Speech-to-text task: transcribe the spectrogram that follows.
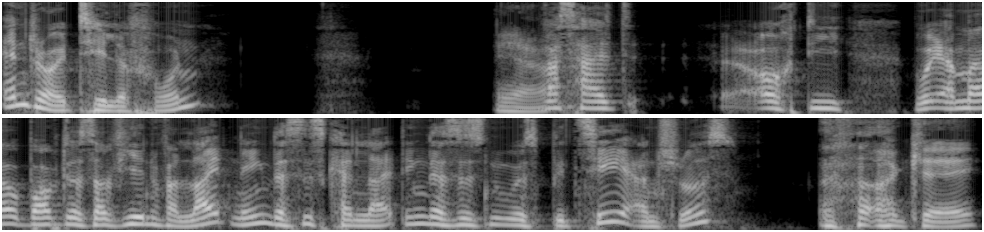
Android-Telefon, Ja. was halt auch die, wo er mal behauptet, das ist auf jeden Fall Lightning, das ist kein Lightning, das ist ein USB-C-Anschluss. Okay.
